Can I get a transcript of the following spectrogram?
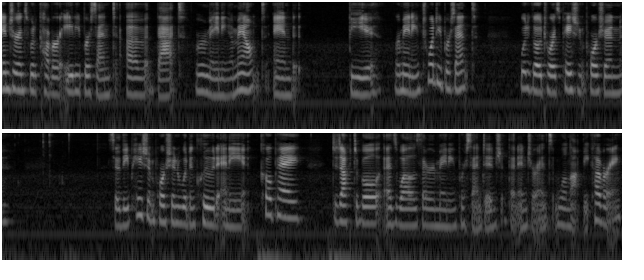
Insurance would cover 80% of that remaining amount, and the remaining 20% would go towards patient portion. So the patient portion would include any copay, deductible, as well as the remaining percentage that insurance will not be covering.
